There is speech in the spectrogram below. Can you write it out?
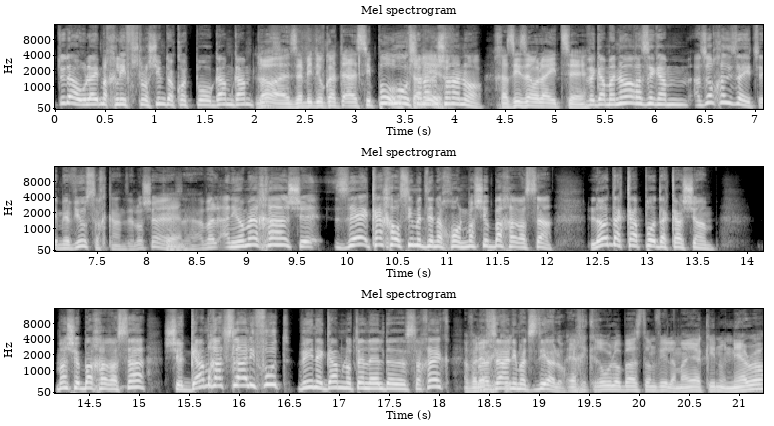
אתה יודע, אולי מחליף 30 דקות פה, גם גם טוב. לא, זה בדיוק הסיפור, הוא שנה. ראשונה נוער. חזיזה אולי יצא. וגם הנוער הזה גם, עזוב חזיזה יצא, הם יביאו שחקן, זה לא ש... כן. זה, אבל אני אומר לך שזה, ככה עושים את זה נכון, מה שבכר עשה. לא דקה פה, דקה שם. מה שבכר עשה, שגם רץ לאליפות, והנה גם נותן לילד הזה לשחק, ועל זה אני מצדיע לו. איך יקראו לו באסטון וילה? מה יהיה הכינוי? נרו?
